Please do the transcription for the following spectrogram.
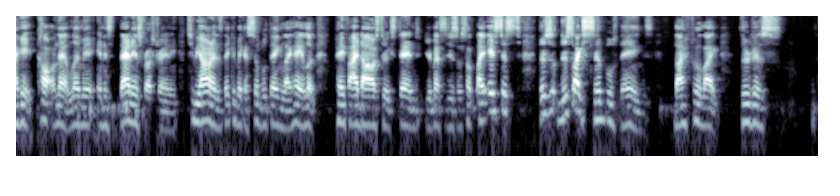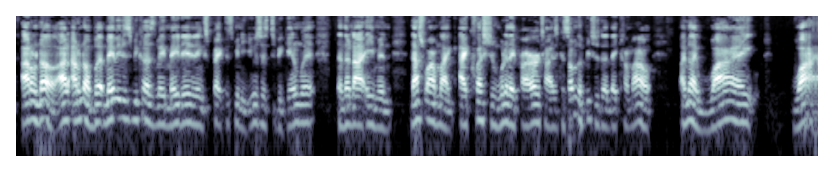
I get caught on that limit, and it's that is frustrating. To be honest, they could make a simple thing like, hey, look, pay five dollars to extend your messages or something. Like it's just there's there's like simple things that I feel like they're just I don't know. I, I don't know, but maybe it's because they made they didn't expect this many users to begin with, and they're not even. That's why I'm like I question what are they prioritizing because some of the features that they come out, I'm like why why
